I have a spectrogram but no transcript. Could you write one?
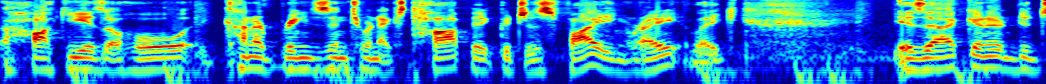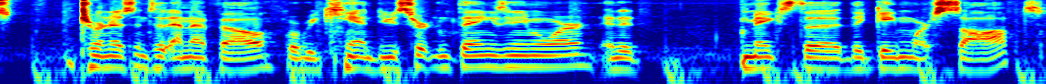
hockey as a whole, it kind of brings us into our next topic, which is fighting, right? Like. Is that going to turn us into the NFL where we can't do certain things anymore and it makes the, the game more soft?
